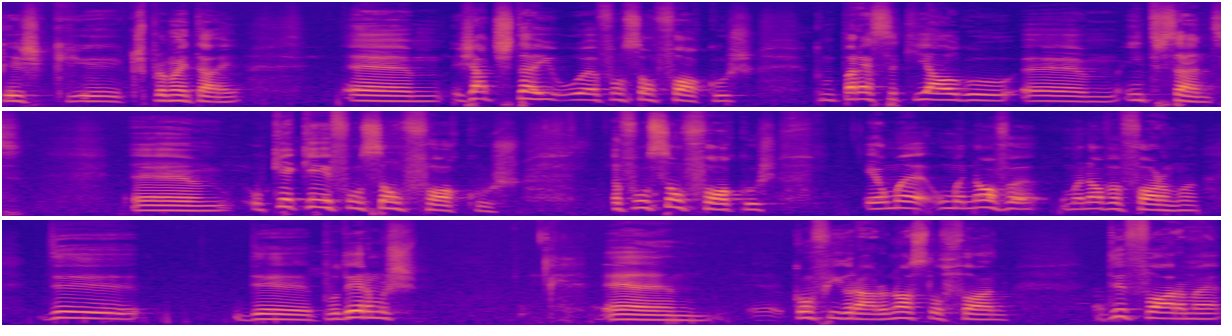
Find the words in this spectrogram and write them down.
que, que, que experimentei. Uh, já testei a função Focus, que me parece aqui algo uh, interessante. o que é que é a função Focus? A função Focus é uma, uma, nova, uma nova forma de, de podermos configurar o nosso telefone de forma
